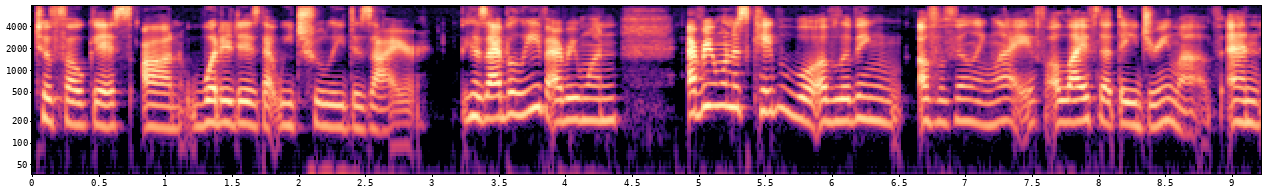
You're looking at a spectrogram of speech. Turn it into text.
to focus on what it is that we truly desire because i believe everyone everyone is capable of living a fulfilling life, a life that they dream of. And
